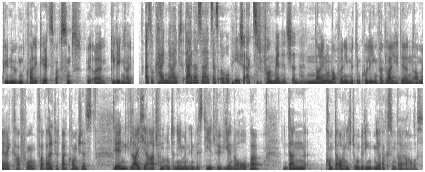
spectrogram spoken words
genügend Qualitätswachstumsgelegenheiten. Äh, also kein Neid deinerseits als europäische Aktienfondsmanager, nein. Nein, und auch wenn ich mit dem Kollegen vergleiche, der einen Amerika-Fonds verwaltet bei Comgest, der in die gleiche Art von Unternehmen investiert wie wir in Europa, dann kommt da auch nicht unbedingt mehr Wachstum da heraus.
